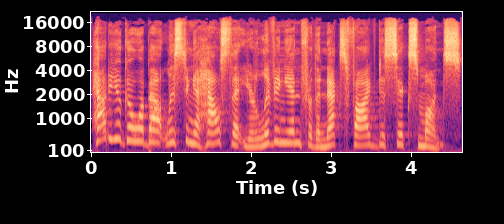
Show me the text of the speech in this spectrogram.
How do you go about listing a house that you're living in for the next five to six months?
